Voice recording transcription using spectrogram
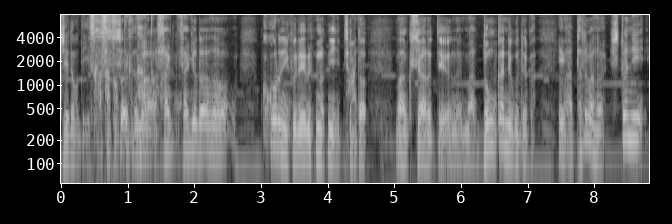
教えてもらっていいですか？佐藤ってまあ、先ほどあの心に触れるのにちょっとワンクションあるっていう、まあ、鈍感力というか、まあ、例えばの人に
